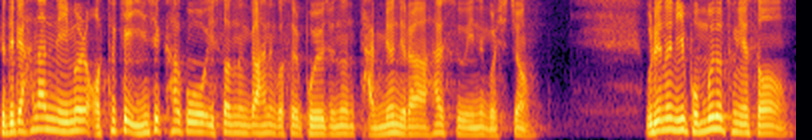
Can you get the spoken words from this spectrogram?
그들이 하나님을 어떻게 인식하고 있었는가 하는 것을 보여주는 단면이라 할 수 있는 것이죠. 우리는 이 본문을 통해서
